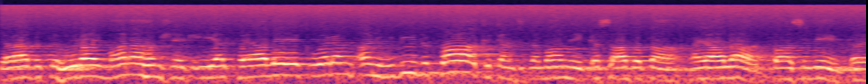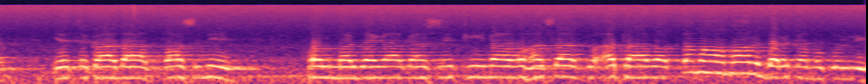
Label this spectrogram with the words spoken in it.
شراب تہورا مانا ہم سے کہ یہ پیالے ایک ورن ان وجود پاک کن تمامی کسابتاں خیالات فاسدین اعتقادات فاسدین کل مردگا کا سکینہ و حسد و عطاوت تمامان درکا مکلی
